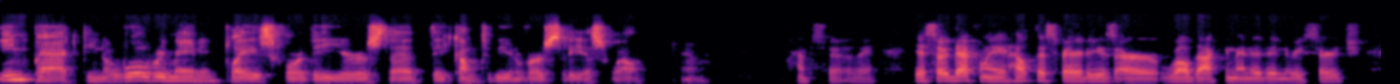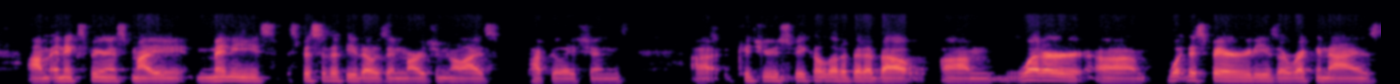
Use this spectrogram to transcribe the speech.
impact, you know, will remain in place for the years that they come to the university as well. Yeah. Absolutely. Yeah, so definitely health disparities are well documented in research um, and experienced by many, specifically those in marginalized populations. Uh, could you speak a little bit about um, what are um, what disparities are recognized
